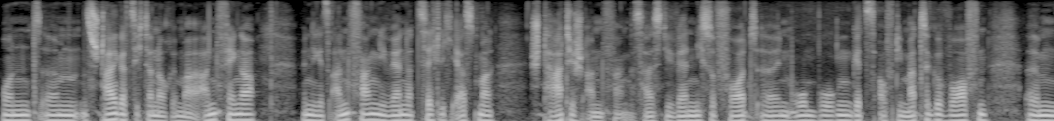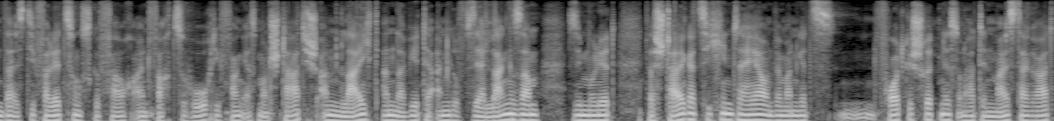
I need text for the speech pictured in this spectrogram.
Und ähm, es steigert sich dann auch immer. Anfänger wenn die jetzt anfangen, die werden tatsächlich erstmal statisch anfangen. Das heißt, die werden nicht sofort äh, im hohen Bogen jetzt auf die Matte geworfen. Ähm, da ist die Verletzungsgefahr auch einfach zu hoch. Die fangen erstmal statisch an, leicht an. Da wird der Angriff sehr langsam simuliert. Das steigert sich hinterher und wenn man jetzt fortgeschritten ist und hat den Meistergrad,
